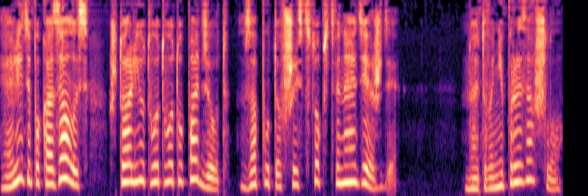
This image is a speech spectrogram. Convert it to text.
и Алиде показалось, что Альют вот-вот упадет, запутавшись в собственной одежде. Но этого не произошло.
